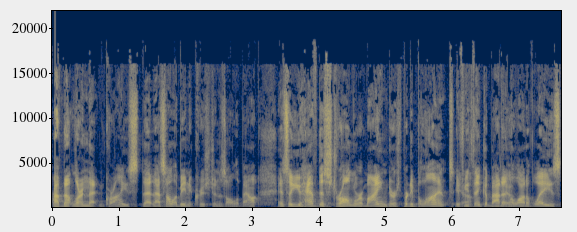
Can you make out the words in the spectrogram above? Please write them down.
I've not learned that in Christ. That that's not what being a Christian is all about. And so you have this strong reminder. It's pretty blunt if yeah. you think about it yeah. in a lot of ways.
